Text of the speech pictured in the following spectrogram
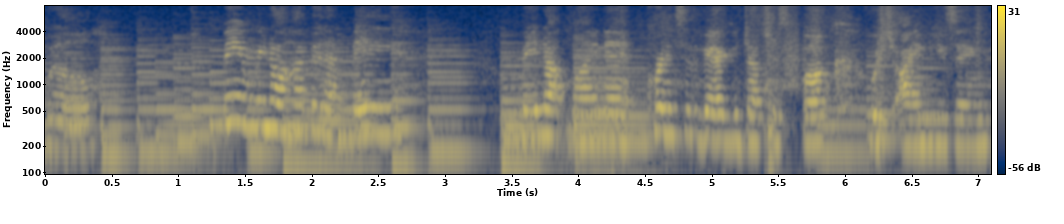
will may or may not happen. I may may not line it. According to the American Duchess book, which I am using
